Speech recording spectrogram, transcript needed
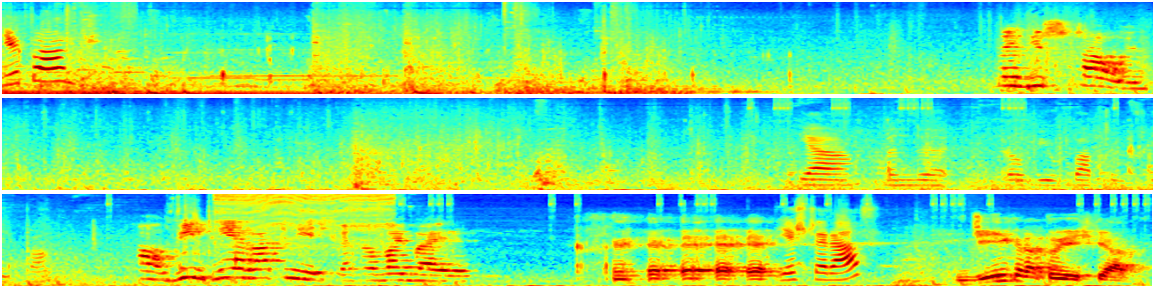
Nie tańcz! najwieszczały. Ja będę robił battle flipa. O, wilk nie ratuje świata, bye bye. Jeszcze raz? Dzik ratuje świat.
